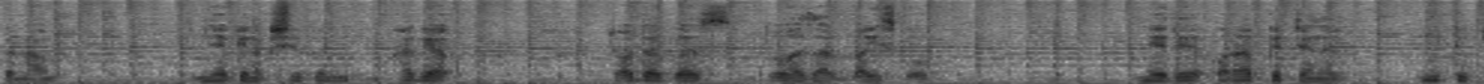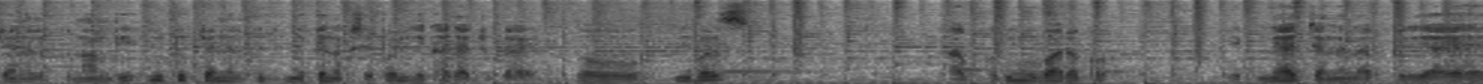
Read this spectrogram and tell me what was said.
کا نام دنیا کے نقشے پر لکھا گیا۔ چودہ اگست دو ہزار بائیس کو میرے اور آپ کے چینل، یوٹیوب چینل کا نام بھی یوٹیوب چینل کی دنیا کے نقشے پر لکھا جا چکا ہے۔ تو ویورز، آپ کو بھی مبارک ہو۔ ایک نیا چینل آپ کے لیے آیا ہے۔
